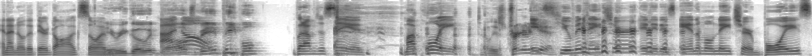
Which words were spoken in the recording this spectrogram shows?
And I know that they're dogs, so I'm Here we go with I dogs know. being people. but I'm just saying, my point, Tell he's triggered again. it's human nature and it is animal nature. Boys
